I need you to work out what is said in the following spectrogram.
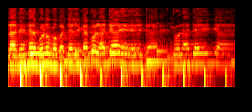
La nena golongo bajali nga gola nenya, gola nenya.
